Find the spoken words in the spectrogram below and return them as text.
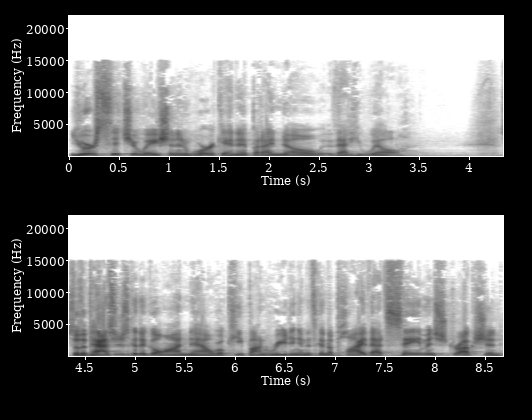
your situation and work in it, but I know that He will. So the passage is going to go on now. We'll keep on reading, and it's going to apply that same instruction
